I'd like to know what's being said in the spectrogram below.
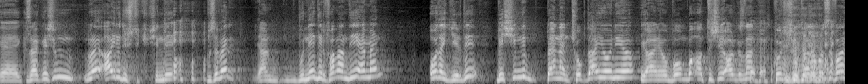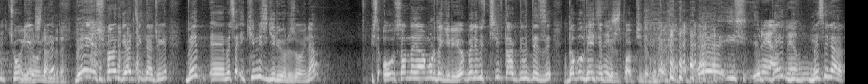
e, kız arkadaşımla ayrı düştük. Şimdi bu sefer yani bu nedir falan diye hemen o da girdi ve şimdi benden çok daha iyi oynuyor. Yani o bomba atışı arkasından koşuşu taraması falan çok iyi oynuyor. Ve şu an gerçekten çok iyi. Ve e, mesela ikimiz giriyoruz oyuna. İşte Oğuzhan'la Yağmur da giriyor. Böyle bir çift aktivitesi. Double date yapıyoruz işte. PUBG'de ee, iş, Buraya ve atlayalım diye. mesela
